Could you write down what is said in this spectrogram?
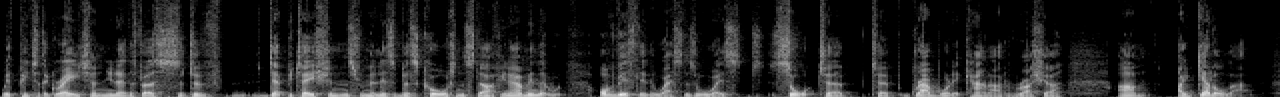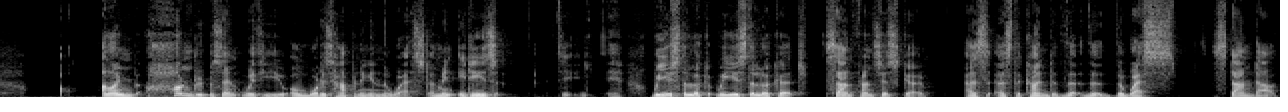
with Peter the Great and you know the first sort of deputations from Elizabeth's court and stuff. You know, I mean, that, obviously the West has always sought to to grab what it can out of Russia. Um, I get all that, and I'm hundred percent with you on what is happening in the West. I mean, it is. We used to look at we used to look at San Francisco as as the kind of the the, the West's standout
